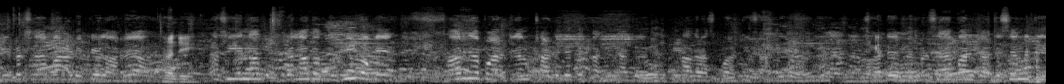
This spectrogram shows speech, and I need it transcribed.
ਲੀਡਰ ਸਾਹਿਬਾਨ ਡਿੱਕੇ ਲਾ ਰਿਹਾ ਹਾਂਜੀ। ਅਸੀਂ ਇਹਨਾਂ ਗੱਲਾਂ ਤੋਂ ਦੁਖੀ ਹੋ ਕੇ ਸਾਰੀਆਂ ਪਾਰਟੀਆਂ ਨੂੰ ਛੱਡ ਕੇ ਤੇ ਅਸੀਂ ਅੱਜ ਕਾਂਗਰਸ ਪਾਰਟੀ ਸਾਡੇ ਸਾਡੇ ਮੈਂਬਰ ਸਾਹਿਬਾਨ ਜੱਜ ਸਿੰਘ ਜੀ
